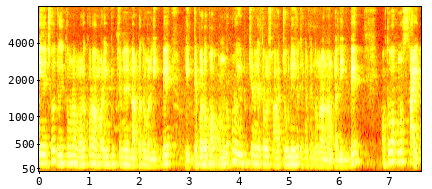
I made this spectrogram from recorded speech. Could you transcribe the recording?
নিয়েছো? যদি তোমরা মনে করো আমার ইউটিউব চ্যানেলের নামটা তোমরা লিখবে, লিখতে পারো বা অন্য কোনো ইউটিউব চ্যানেলে তোমরা সাহায্য নিয়েছো, সেখান থেকে তোমরা নামটা লিখবে। অথবা কোনো সাইট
